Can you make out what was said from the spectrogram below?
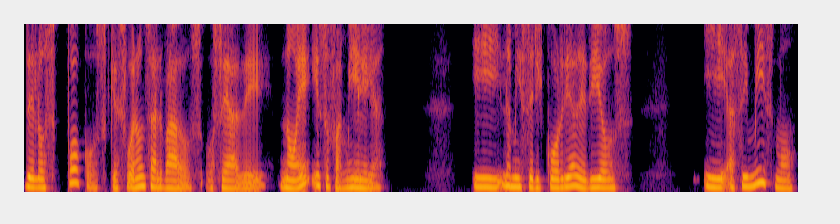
de los pocos que fueron salvados, o sea, de Noé y su familia, y la misericordia de Dios. Y asimismo,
